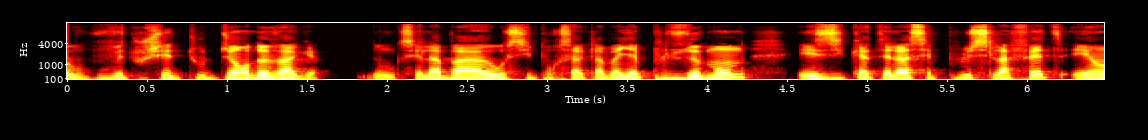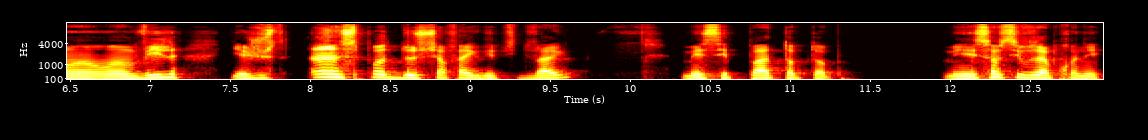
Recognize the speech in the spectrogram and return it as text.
vous pouvez toucher tout genre de vagues. Donc c'est là-bas aussi pour ça que là-bas il y a plus de monde. Et Zicatella c'est plus la fête. Et en, ville il y a juste un spot de surf avec des petites vagues. Mais c'est pas top top. Mais sauf si vous apprenez.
